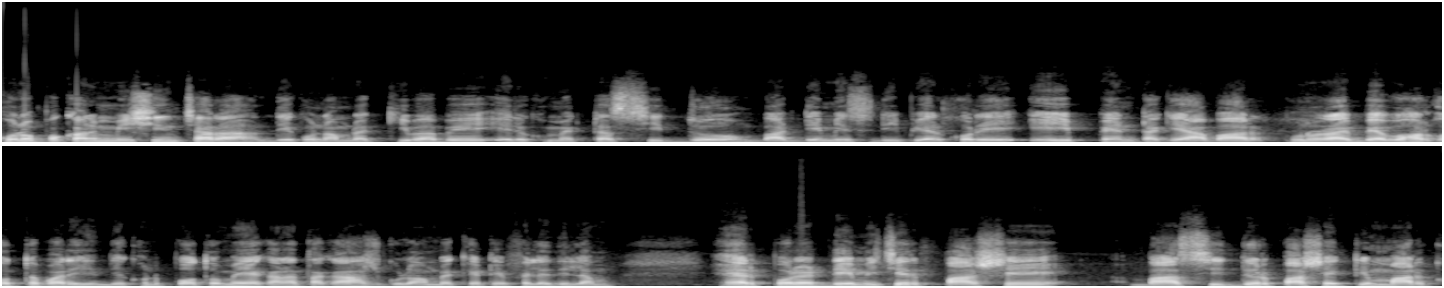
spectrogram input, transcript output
কোনো প্রকার মেশিন ছাড়া দেখুন আমরা কীভাবে এরকম একটা ছিদ্র বা ড্যামেজ রিপেয়ার করে এই প্যান্টটাকে আবার পুনরায় ব্যবহার করতে পারি? দেখুন, প্রথমে এখানে থাকা হাঁসগুলো আমরা কেটে ফেলে দিলাম। এরপরে ড্যামেজের পাশে বা ছিদ্রর পাশে একটি মার্ক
